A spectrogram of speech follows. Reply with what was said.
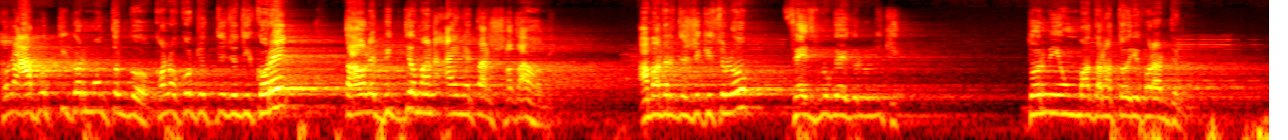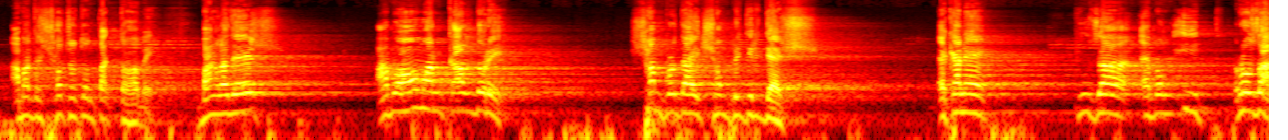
কোনো আপত্তিকর মন্তব্য, কোনো কটূক্তি যদি করে তাহলে বিদ্যমান আইনে তার সাজা হবে। আমাদের দেশে কিছু লোক ফেসবুকে এগুলো লিখে ধর্মীয় উন্মাদনা তৈরি করার জন্য আমাদের সচেতন থাকতে হবে। বাংলাদেশ আবহমান কাল ধরে সাম্প্রদায়িক সম্প্রীতির দেশ। এখানে পূজা এবং ঈদ, রোজা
